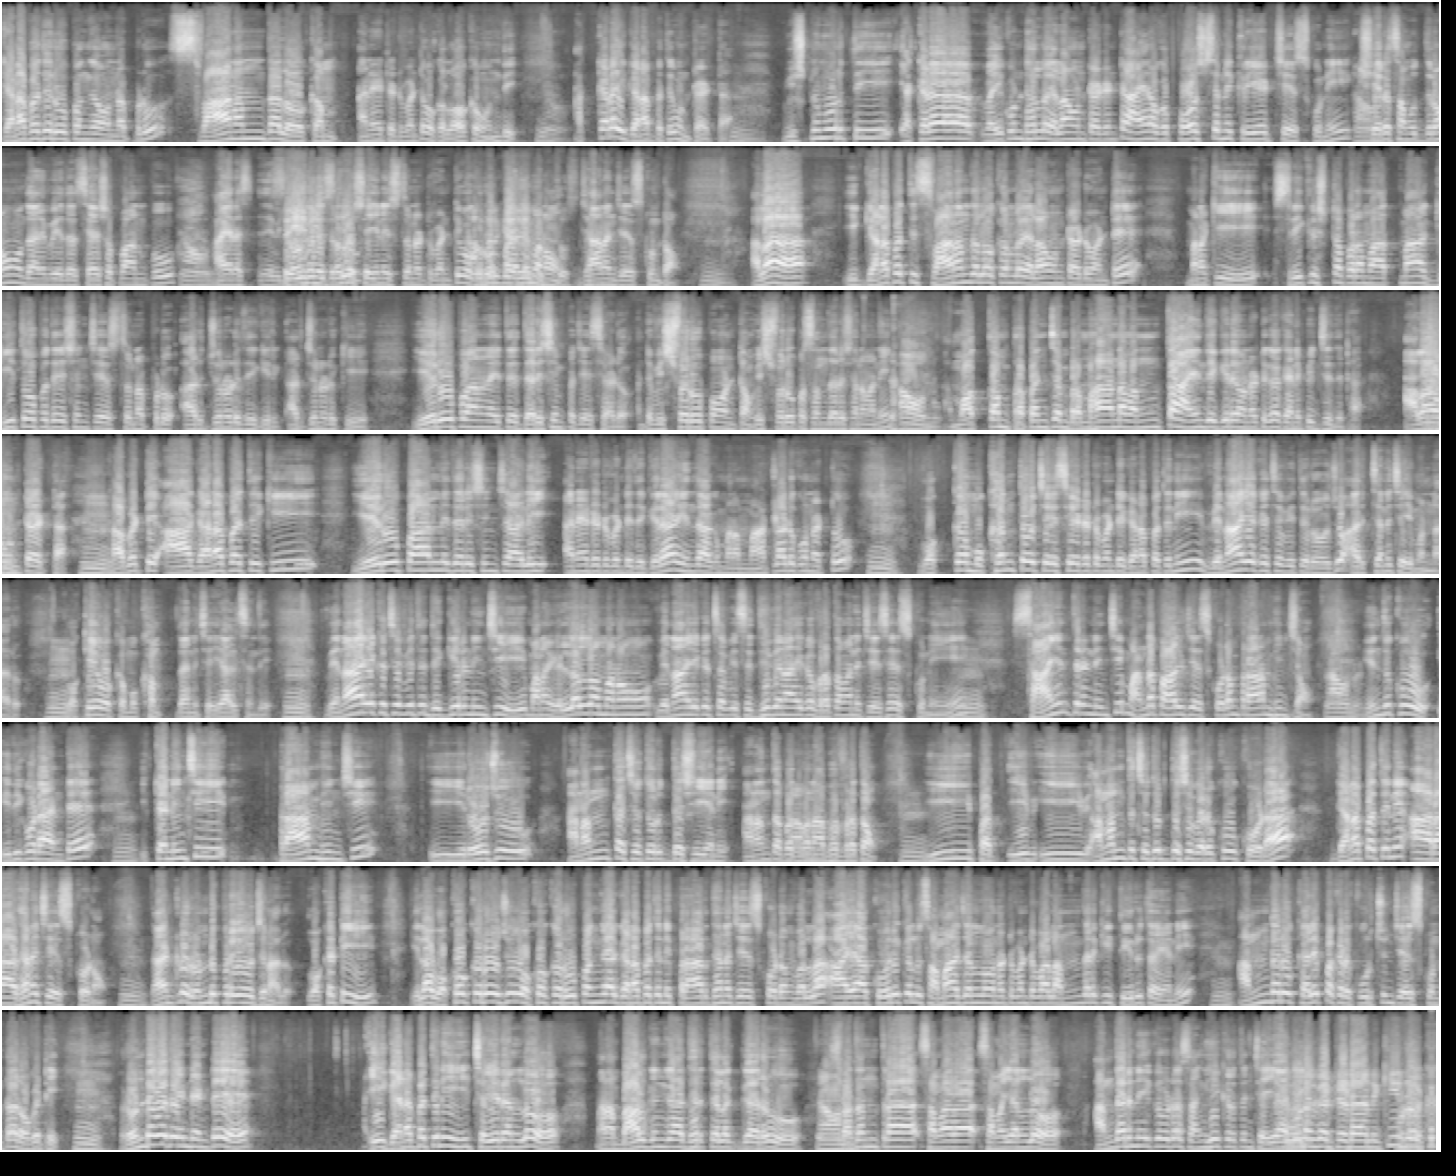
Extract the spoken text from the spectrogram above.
గణపతి రూపంగా ఉన్నప్పుడు స్వానంద లోకం అనేటటువంటి ఒక లోకం ఉంది. అక్కడ ఈ గణపతి ఉంటాడట. విష్ణుమూర్తి ఎక్కడ వైకుంఠంలో ఎలా ఉంటాడంటే ఆయన ఒక పోస్టర్ని క్రియేట్ చేసుకుని క్షీర సముద్రం దాని మీద శేషపాన్పు ఆయన నిద్రలో శయనిస్తున్నటువంటి ఒక రూపాన్ని మనం. ధ్యానం చేసుకుంటాం. అలా ఈ గణపతి స్వానంద లోకంలో ఎలా ఉంటాడు అంటే మనకి శ్రీకృష్ణ పరమాత్మ గీతోపదేశం చేస్తున్నప్పుడు అర్జునుడి దగ్గర అర్జునుడికి ఏ రూపాన్ని అయితే దర్శింపజేశాడో అంటే విశ్వరూపం అంటాం విశ్వరూప సందర్శనం అని. మొత్తం ప్రపంచం బ్రహ్మాండం అంతా ఆయన దగ్గరే ఉన్నట్టుగా కనిపించిందిట. అలా ఉంటాడట. కాబట్టి ఆ గణపతికి ఏ రూపాలని దర్శించాలి అనేటటువంటి దగ్గర ఇందాక మనం మాట్లాడుకున్నట్టు ఒక్క ముఖంతో చేసేటటువంటి గణపతిని వినాయక చవితి రోజు అర్చన చేయమన్నారు. ఒకే ఒక్క ముఖం దాన్ని చేయాల్సింది. వినాయక చవితి దగ్గర నుంచి మనం ఇళ్ళలో మనం వినాయక చవి సిద్ధి వినాయక వ్రతం అని చేసేసుకుని సాయంత్రం నుంచి మండపాలు చేసుకోవడం ప్రారంభించాం. ఎందుకు? ఇది కూడా అంటే ఇక్కడి నుంచి ప్రారంభించి ఈ రోజు అనంత చతుర్దశి అని అనంత పద్మనాభ వ్రతం. ఈ- ఈ అనంత చతుర్దశి వరకు కూడా గణపతిని ఆరాధన చేసుకోవడం. దాంట్లో రెండు ప్రయోజనాలు. ఒకటి ఇలా ఒక్కొక్క రోజు ఒక్కొక్క రూపంగా గణపతిని ప్రార్థన చేసుకోవడం వల్ల ఆయా కోరికలు సమాజంలో ఉన్నటువంటి వాళ్ళందరికీ తీరుతాయని అందరూ కలిపి అక్కడ కూర్చుని చేసుకుంటారు. ఒకటి. రెండవది ఏంటంటే ఈ గణపతిని చేయడంలో మన బాల్ గంగాధర్ తిలక్ గారు స్వతంత్ర సమర సమయంలో అందరినీ కూడా సంఘీకృతం చేయాలి. కూడగట్టడానికి ఒక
